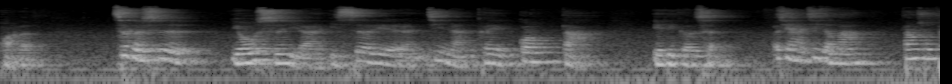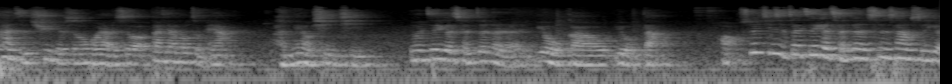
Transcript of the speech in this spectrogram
垮了，这个是有史以来以色列人竟然可以攻打耶利哥城，而且还记得吗？当初探子去的时候，回来的时候，大家都怎么样？很没有信心，因为这个城镇的人又高又大。好，所以其实在这个城镇事实上是一个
